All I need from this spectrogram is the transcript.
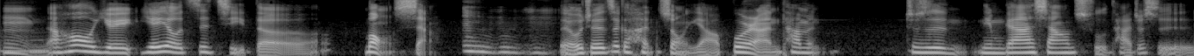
嗯，然后也也有自己的梦想，嗯嗯嗯，对我觉得这个很重要，不然他们就是你们跟他相处，他就是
